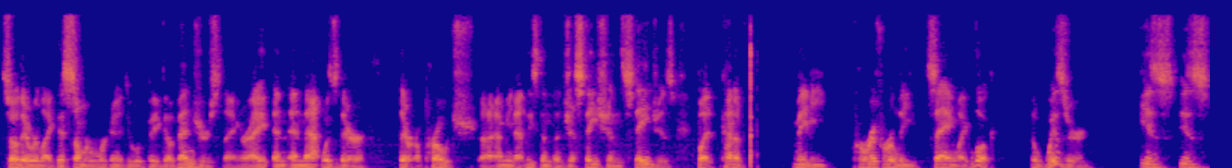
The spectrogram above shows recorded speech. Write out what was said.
So they were like this summer we're going to do a big Avengers thing right? And and that was their their approach uh, I mean at least in the gestation stages but kind of maybe peripherally saying like look the wizard is is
